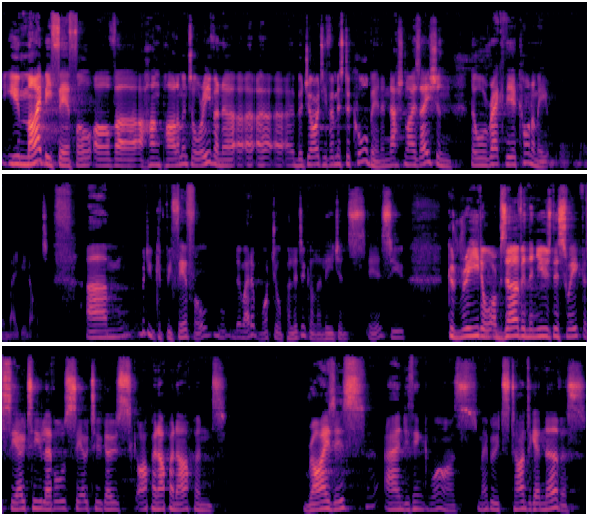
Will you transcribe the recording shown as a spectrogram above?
You might be fearful of a hung parliament or even a, a, a majority for Mr. Corbyn and nationalisation that will wreck the economy, or, maybe not. Um, but you could be fearful, no matter what your political allegiance is. You could read or observe in the news this week that CO2 levels, CO2 goes up and up and up, and rises, and you think, well, it's, maybe it's time to get nervous.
